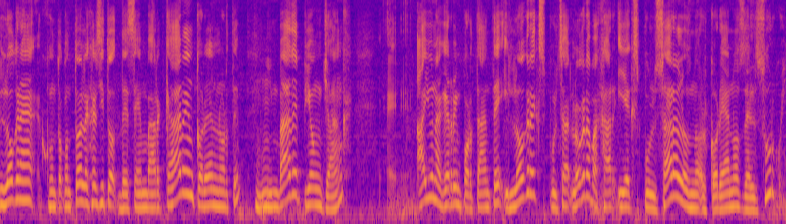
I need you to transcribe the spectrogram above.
logra, junto con todo el ejército, desembarcar en Corea del Norte, invade Pyongyang. eh, hay una guerra importante y logra expulsar, logra bajar y expulsar a los norcoreanos del sur, güey.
